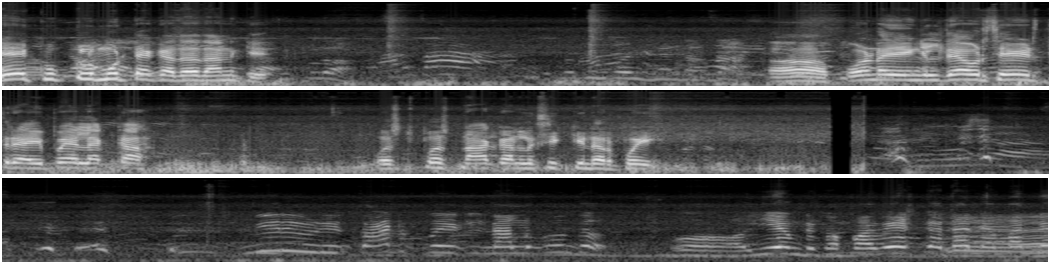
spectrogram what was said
ఏ కుక్కలు ముట్టే కదా దానికి? ఆ, పోండా ఎంగిల్ దేవుడు చేయిస్తే అయిపోయా లెక్క. ఫస్ట్ ఫస్ట్ నా కళ్ళకి సిక్కిండారు పోయి మీరు తోటకు పోయి ఇట్లా నలుగుందో ఏమిటి కప్ప వేస్ట్ కదా మళ్ళీ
